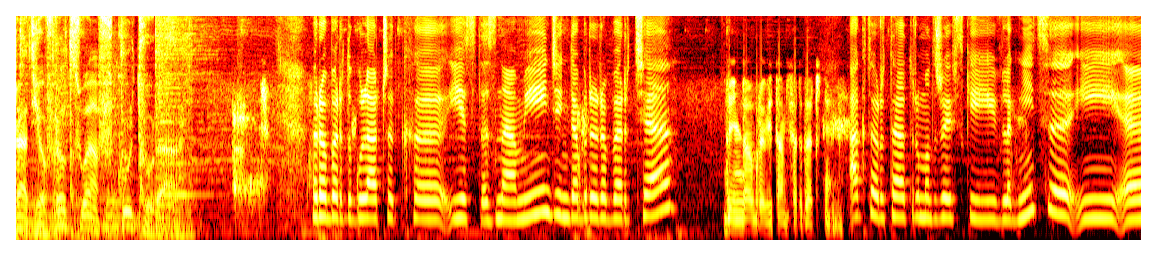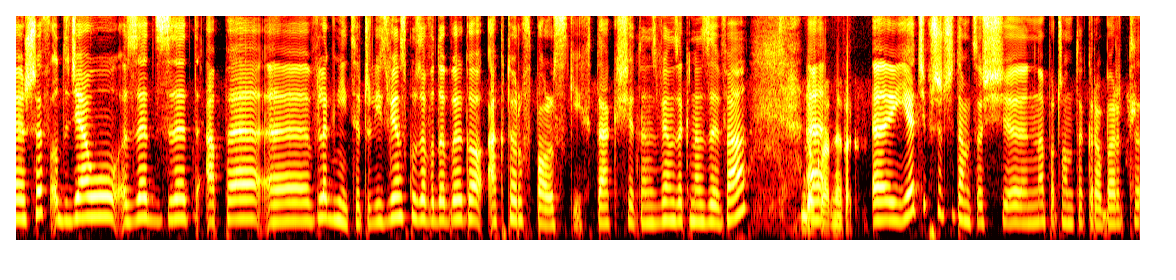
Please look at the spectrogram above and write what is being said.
Radio Wrocław Kultura. Robert Gulaczyk y, jest z nami. Dzień dobry, Robercie. Dzień dobry, witam serdecznie. Aktor Teatru Modrzejewskiej w Legnicy i e, szef oddziału ZZAP e, w Legnicy, czyli Związku Zawodowego Aktorów Polskich. Tak się ten związek nazywa. Dokładnie tak. E, Ja ci przeczytam coś na początek, Robert.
